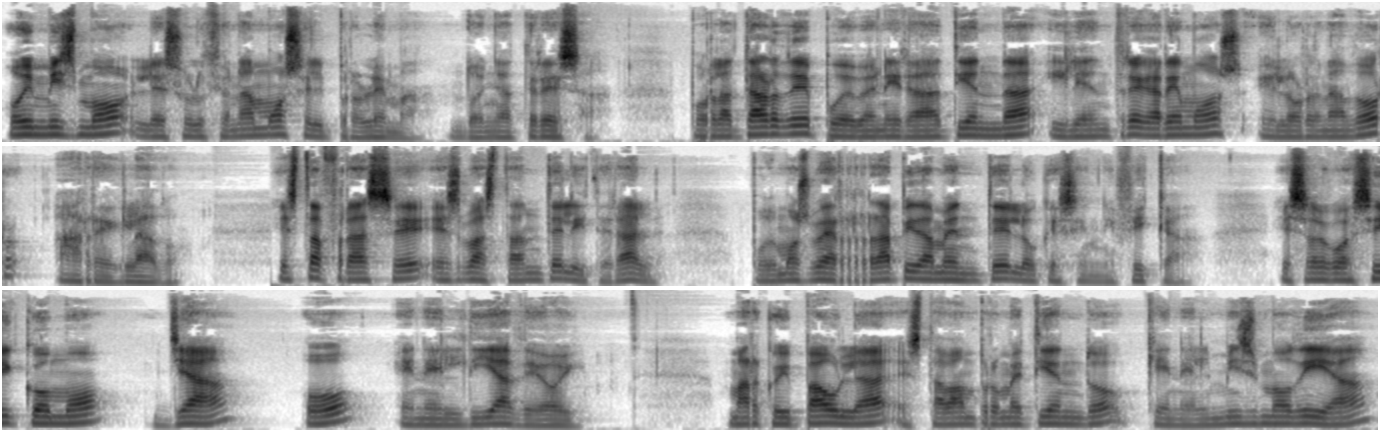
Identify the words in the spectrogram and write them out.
Hoy mismo le solucionamos el problema, doña Teresa. Por la tarde puede venir a la tienda y le entregaremos el ordenador arreglado. Esta frase es bastante literal. Podemos ver rápidamente lo que significa. Es algo así como ya o en el día de hoy. Marco y Paula estaban prometiendo que en el mismo día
